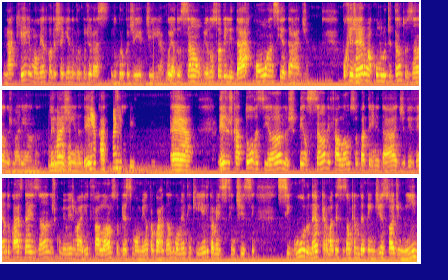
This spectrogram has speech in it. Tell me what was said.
naquele momento quando eu cheguei no grupo de oração, no grupo de, de apoio à adoção, eu não soube lidar com a ansiedade. Porque já era um acúmulo de tantos anos, Mariana. Tu imagina, desde o é, desde os 14 anos, pensando e falando sobre paternidade, vivendo quase 10 anos com meu ex-marido, falando sobre esse momento, aguardando o momento em que ele também se sentisse seguro, né? Porque era uma decisão que não dependia só de mim.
